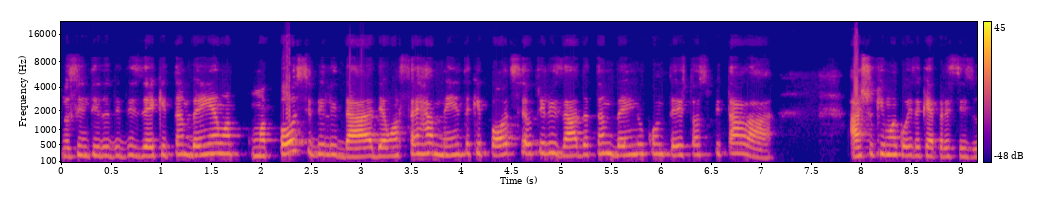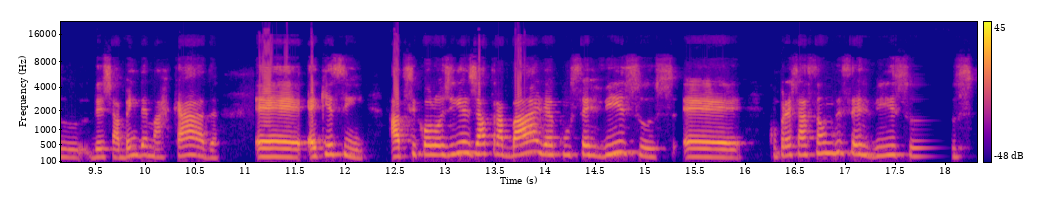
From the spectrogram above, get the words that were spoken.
no sentido de dizer que também é uma, uma possibilidade, é uma ferramenta que pode ser utilizada também no contexto hospitalar. Acho que uma coisa que é preciso deixar bem demarcada é, é que, assim, a psicologia já trabalha com serviços, é, com prestação de serviços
